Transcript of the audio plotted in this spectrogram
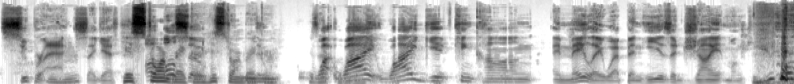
super Mhm. axe. I guess His Stormbreaker. also, his Stormbreaker. Is Why, that what it why why give King Kong a melee weapon? He is a giant monkey. Well,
